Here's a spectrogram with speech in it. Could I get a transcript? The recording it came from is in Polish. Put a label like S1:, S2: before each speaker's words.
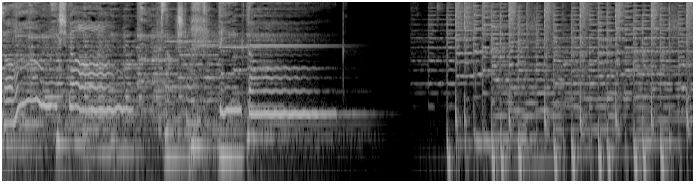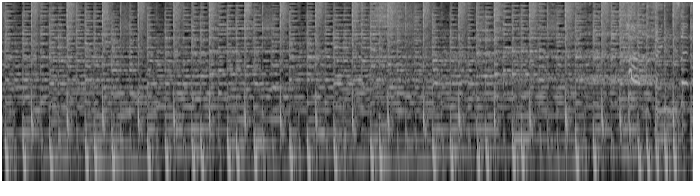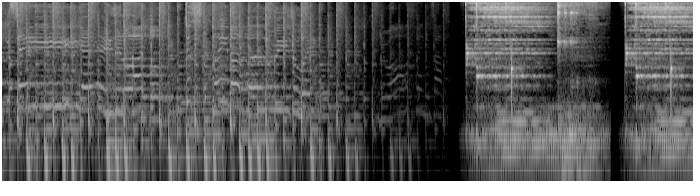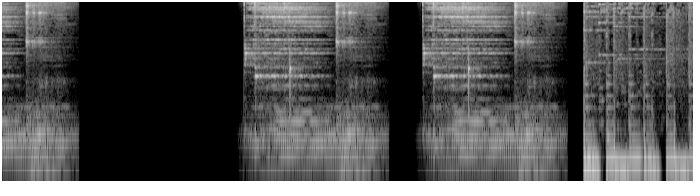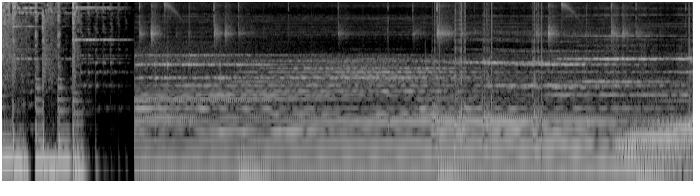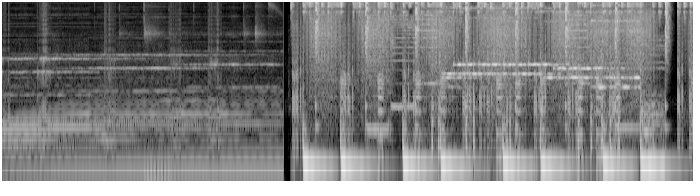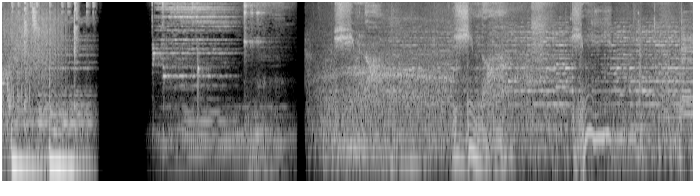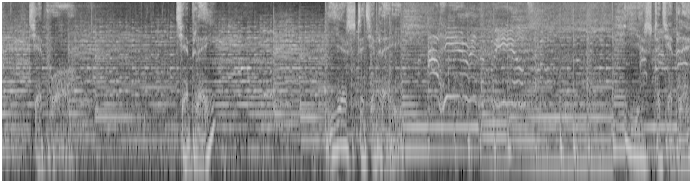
S1: Wesołych świąt. Wesołych
S2: świąt. Zimno. Zimniej. Ciepło. Cieplej.
S1: Jeszcze cieplej.
S2: Jeszcze cieplej.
